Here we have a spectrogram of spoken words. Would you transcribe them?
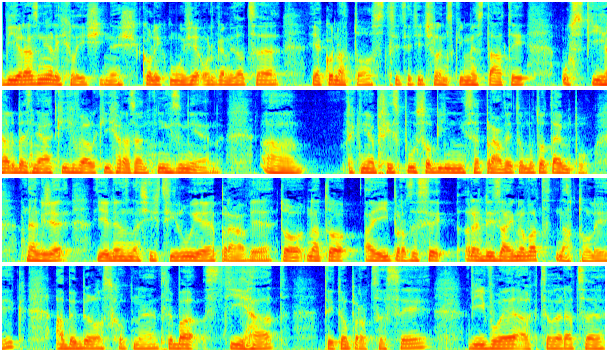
výrazně rychlejší, než kolik může organizace jako NATO s 30 členskými státy ustíhat bez nějakých velkých razantních změn. A řekněme, přizpůsobení se právě tomuto tempu. Takže jeden z našich cílů je právě to na to a její procesy redesignovat natolik, aby bylo schopné třeba stíhat tyto procesy vývoje a akcelerace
